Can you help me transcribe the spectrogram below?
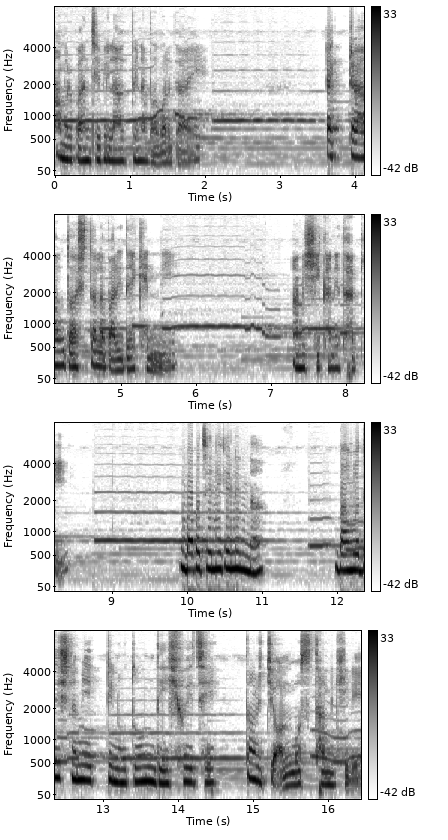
আমার পাঞ্জাবি লাগবে না বাবার গায়ে। একটাও দশতলা বাড়ি দেখেননি। আমি সেখানে থাকি। বাবা জেনে গেলেন না, বাংলাদেশ নামে একটি নতুন দেশ হয়েছে তার জন্মস্থান ঘিরে।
